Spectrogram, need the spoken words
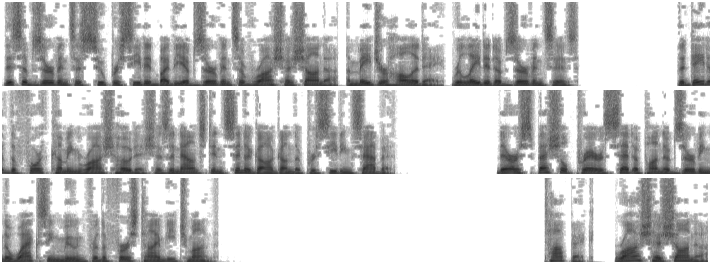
this observance is superseded by the observance of Rosh Hashanah, a major holiday. Related observances The date of the forthcoming Rosh Hodesh is announced in synagogue on the preceding Sabbath. There are special prayers said upon observing the waxing moon for the first time each month. Rosh Hashanah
